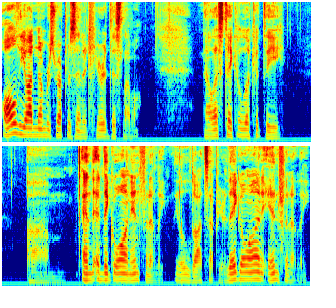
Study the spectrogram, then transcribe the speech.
all the odd numbers represented here at this level. Now let's take a look at the, um, and, and they go on infinitely, the little dots up here. They go on infinitely.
